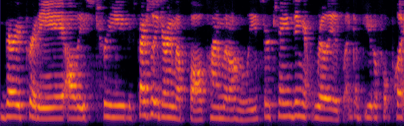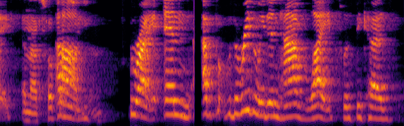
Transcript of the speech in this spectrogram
Very pretty, all these trees, especially during the fall time when all the leaves are changing. It really is like a beautiful place. And that's football Um, season. Right. And uh, the reason we didn't have lights was because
